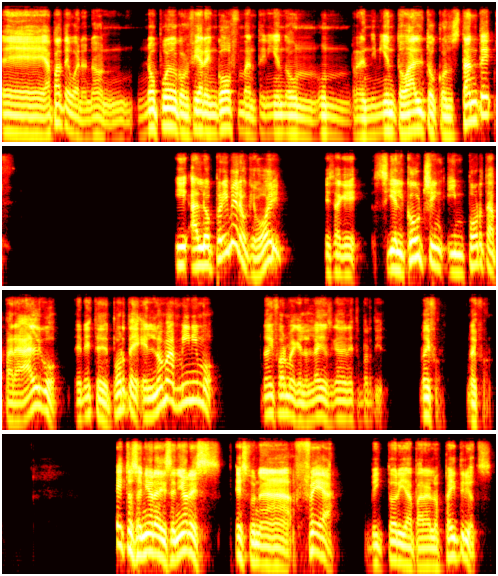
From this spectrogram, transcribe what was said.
Eh, aparte, bueno, no, puedo confiar en Goff manteniendo un rendimiento alto constante. Y a lo primero que voy es a que si el coaching importa para algo en este deporte, en lo más mínimo, no hay forma que los Lions ganen este partido. No hay forma, no hay forma. Esto, señoras y señores, es una fea victoria para los Patriots.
